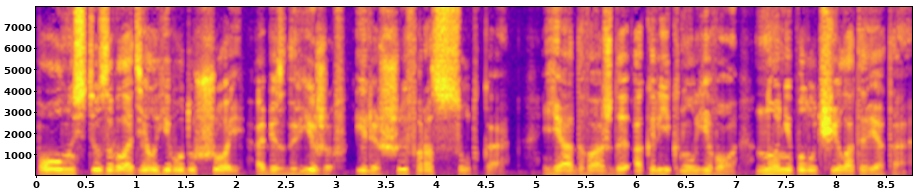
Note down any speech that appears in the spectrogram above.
полностью завладел его душой, обездвижив и лишив рассудка. Я дважды окликнул его, но не получил ответа.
